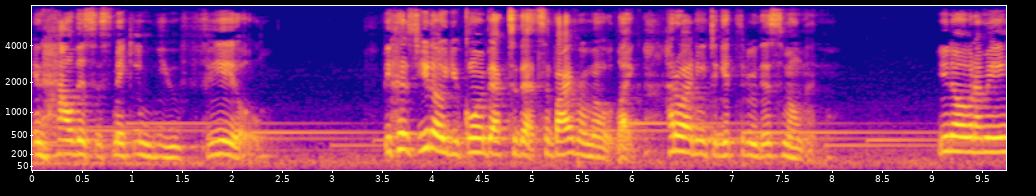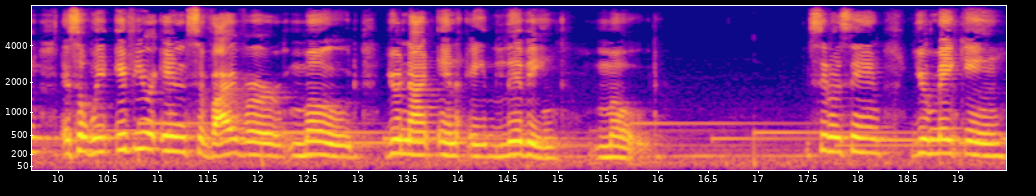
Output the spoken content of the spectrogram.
in how this is making you feel. Because you know, you're going back to that survivor mode like, how do I need to get through this moment? You know what I mean? And so when, if you're in survivor mode, you're not in a living mode. You see what I'm saying? You're making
